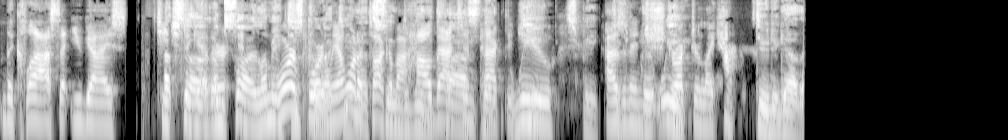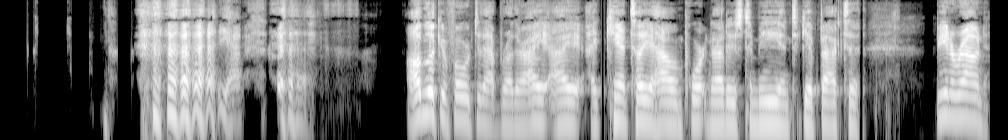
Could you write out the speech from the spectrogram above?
the class that you guys teach That's, uh, together. I'm sorry. And Let me more just importantly, I want to talk about how that's class that impacted you speak as an instructor. Like, how, do together. yeah. I'm looking forward to that, brother. I, I, I can't tell you how important that is to me and to get back to being around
